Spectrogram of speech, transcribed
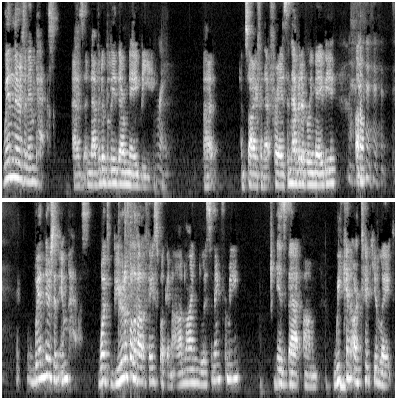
When there's an impasse, as inevitably there may be, right. Uh, I'm sorry for that phrase, inevitably maybe. Um, when there's an impasse, what's beautiful about Facebook and online listening for me is that um, we can articulate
